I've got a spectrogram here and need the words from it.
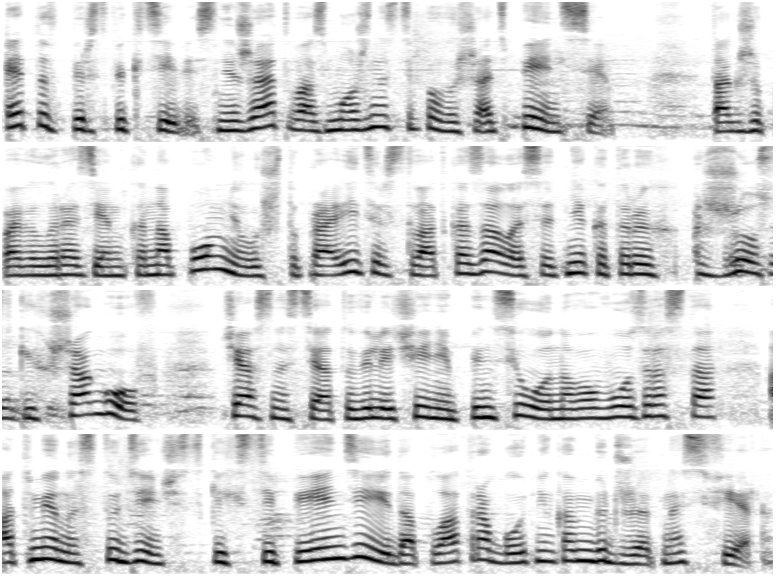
Это в перспективе снижает возможности повышать пенсии. Также Павел Розенко напомнил, что правительство отказалось от некоторых жестких шагов, в частности от увеличения пенсионного возраста, отмены студенческих стипендий и доплат работникам бюджетной сферы.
